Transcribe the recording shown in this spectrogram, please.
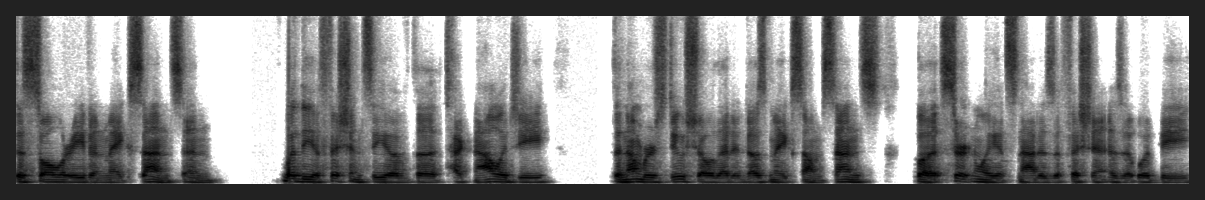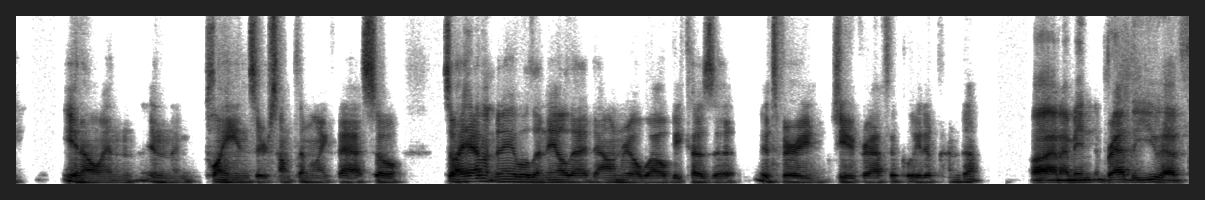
does solar even make sense? And with the efficiency of the technology, the numbers do show that it does make some sense but certainly it's not as efficient as it would be you know in in the plains or something like that. So so i haven't been able to nail that down real well because it, it's very geographically dependent. Uh, and i mean bradley you have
